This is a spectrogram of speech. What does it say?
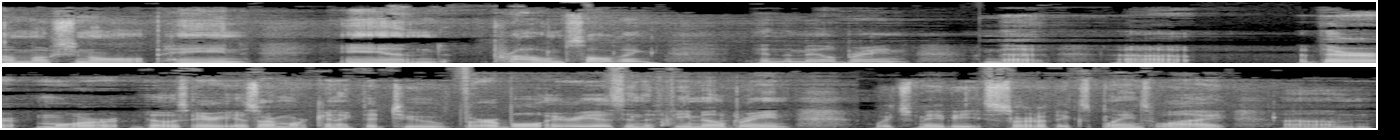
emotional pain and problem solving in the male brain, and that uh, they're more those areas are more connected to verbal areas in the female brain, which maybe sort of explains why um,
